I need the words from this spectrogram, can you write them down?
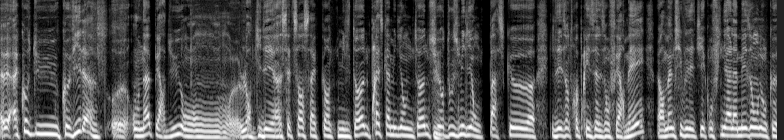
Euh, à cause du Covid, euh, on a perdu, on, l'ordre d'idée, hein, 750 000 tonnes, presque un million de tonnes sur 12 millions, parce que euh, les entreprises, elles ont fermé. Alors même si vous étiez confiné à la maison, donc euh,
